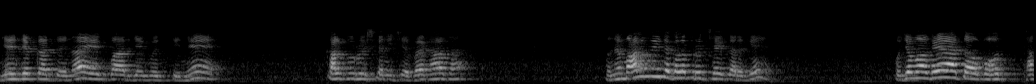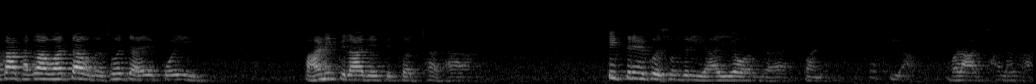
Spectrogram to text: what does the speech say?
जैसे कहते ना, एक बार एक व्यक्ति ने कल्प वृक्ष के नीचे बैठा था। उन्हें मालूम नहीं था कल्प वृक्ष करके। वो जब वहाँ गया था बहुत थका थका हुआ था, उसे सोचा है कोई पानी पिला देते तो अच्छा था। इतने कोई सुंदरी आई और जो है पानी पिया, बड़ा अच्छा लगा।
